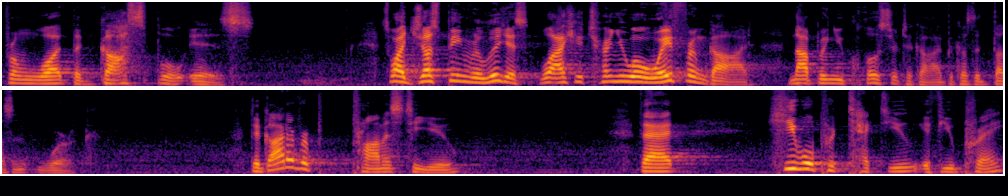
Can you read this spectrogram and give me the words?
from what the gospel is. It's why just being religious will actually turn you away from God, not bring you closer to God, because it doesn't work. Did God ever promise to you that he will protect you if you pray.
